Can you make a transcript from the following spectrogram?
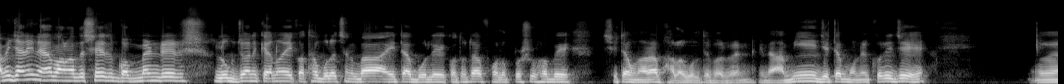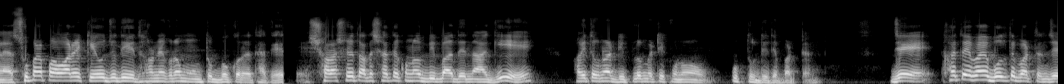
আমি জানি না বাংলাদেশের গভর্নমেন্টের লোকজন কেন এই কথা বলেছেন বা এটা বলে কতটা ফলপ্রসূ হবে, সেটা ওনারা ভালো বলতে পারবেন। কিন্তু আমি যেটা মনে করি যে সুপার পাওয়ারে কেউ যদি এ ধরনের কোনো মন্তব্য করে থাকে, সরাসরি তাদের সাথে কোনো বিবাদে না গিয়ে হয়তো ওনার ডিপ্লোম্যাটিক কোনো উত্তর দিতে পারতেন। যে হয়তো এভাবে বলতে পারতেন যে,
